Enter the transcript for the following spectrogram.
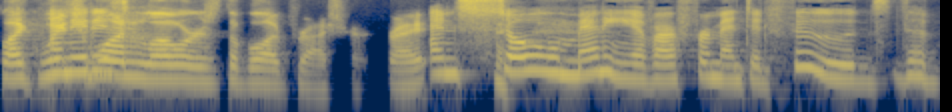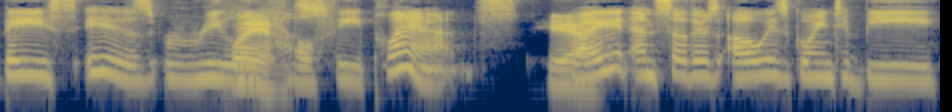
like which one is, lowers the blood pressure right and so many of our fermented foods the base is really plants. healthy plants yeah. right and so there's always going to be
